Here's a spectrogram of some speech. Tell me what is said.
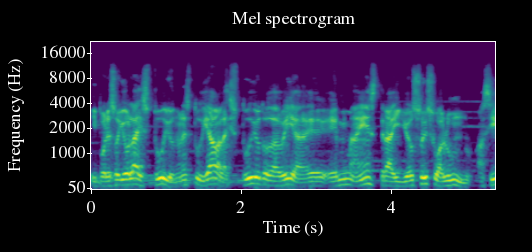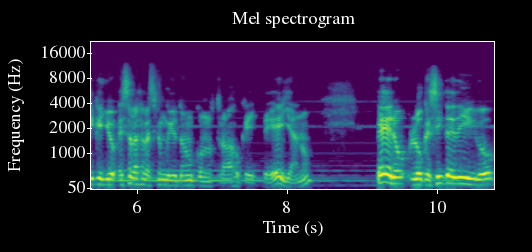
Y por eso yo la estudio, no la estudiaba, la estudio todavía, es, mi maestra y yo soy su alumno. Así que yo, esa es la relación que yo tengo con los trabajos que, de ella, ¿no? Pero lo que sí te digo,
